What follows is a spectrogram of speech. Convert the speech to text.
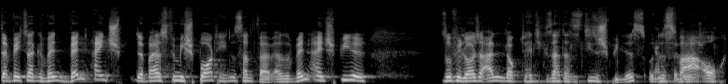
da würde ich sagen, wenn, wenn ein Spiel, weil es für mich sportlich interessant war, also wenn ein Spiel so viele Leute anlockt, hätte ich gesagt, dass es dieses Spiel ist. Und es war auch,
